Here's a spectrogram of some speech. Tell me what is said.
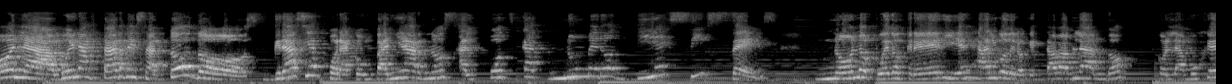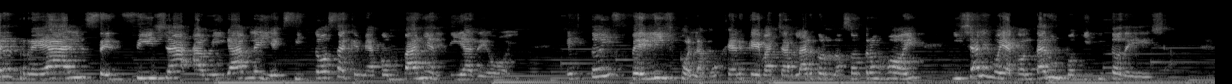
Hola, buenas tardes a todos. Gracias por acompañarnos al podcast número 16. No lo puedo creer y es algo de lo que estaba hablando con la mujer real, sencilla, amigable y exitosa que me acompaña el día de hoy. Estoy feliz con la mujer que va a charlar con nosotros hoy y ya les voy a contar un poquitito de ella.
